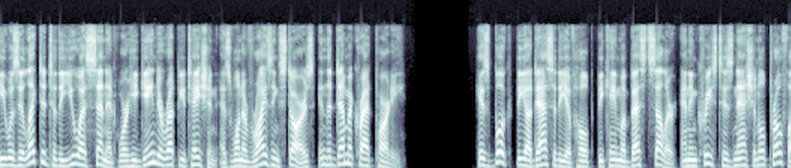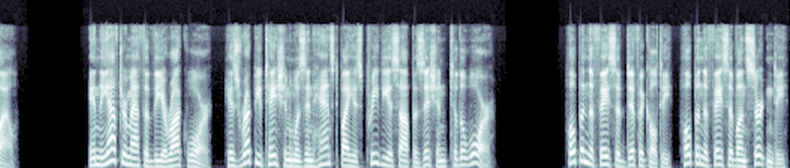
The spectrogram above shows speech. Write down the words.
he was elected to the U.S. Senate where he gained a reputation as one of rising stars in the Democrat Party. His book, The Audacity of Hope, became a bestseller and increased his national profile. In the aftermath of the Iraq War, his reputation was enhanced by his previous opposition to the war. Hope in the face of difficulty, hope in the face of uncertainty,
